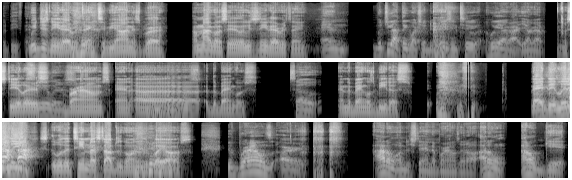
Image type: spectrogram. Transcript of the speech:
The defense. we just need everything. to be honest, bruh. I'm not gonna say that. We just need everything. and but you gotta think about your division too. Who y'all got? Y'all got Steelers, Steelers. Browns, and uh the Bengals. so And the Bengals beat us. They they literally was a team that stopped us going into the playoffs. the Browns are. I don't understand the Browns at all. I don't. I don't get.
